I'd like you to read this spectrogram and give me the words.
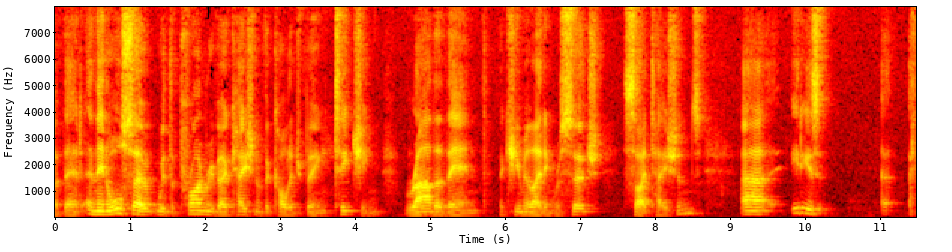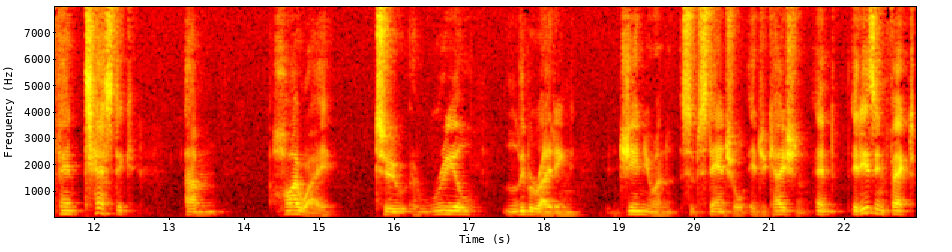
of that, and then also with the primary vocation of the college being teaching rather than accumulating research citations. Uh, it is a, a fantastic um, highway to a real liberating, genuine, substantial education. And it is, in fact,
